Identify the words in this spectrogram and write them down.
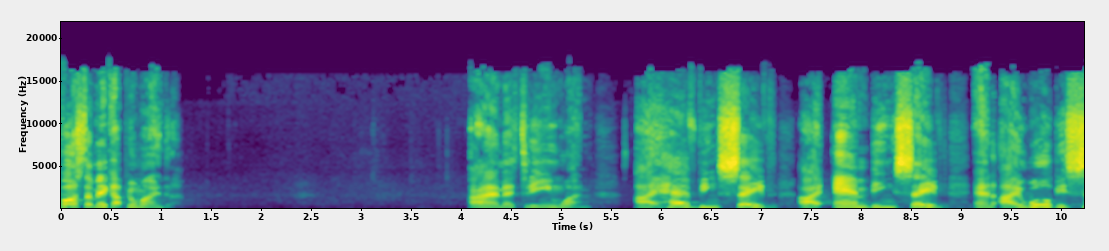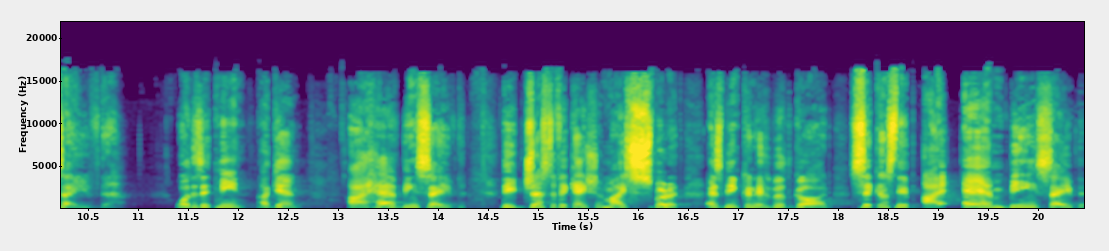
Pastor, make up your mind. I am a three in one. I have been saved, I am being saved, and I will be saved. What does it mean? Again, I have been saved. The justification, my spirit has been connected with God. Second step, I am being saved.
